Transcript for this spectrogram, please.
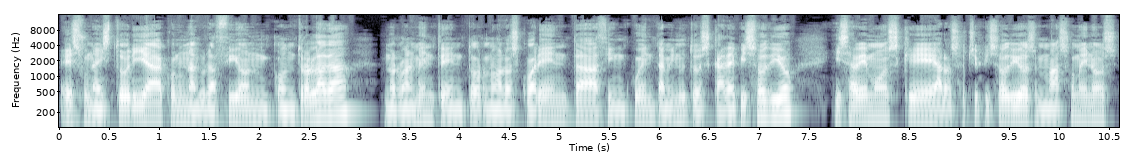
Es una historia con una duración controlada, normalmente en torno a los 40 50 minutos cada episodio, y sabemos que a los ocho episodios más o menos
